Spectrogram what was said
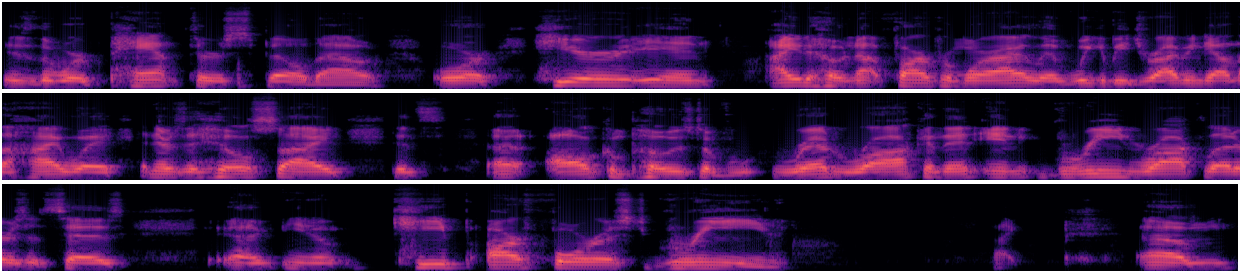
is the word Panther spelled out. Or here in Idaho, not far from where I live, we could be driving down the highway and there's a hillside that's uh, all composed of red rock, and then in green rock letters it says, uh, you know, keep our forest green. Like, um,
